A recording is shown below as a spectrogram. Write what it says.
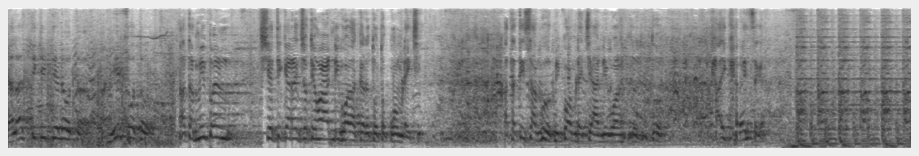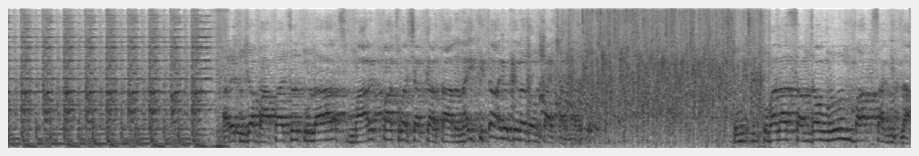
त्यालाच तिकीट दिलं होतं आणि मीच होतो. आता मी पण शेती करायचो तेव्हा अंडी गोळा करत होतो कोंबड्याची. आता ती सांगू मी कोंबड्याची अंडी गोळा करत होतो. काय करायचं का अरे तुझ्या बापाचं तुला स्मारक पाच वर्षात करता आलं नाही तिथं अयोध्येला जाऊन काय करणार होते? तुम्हाला समजावं म्हणून बाप सांगितला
